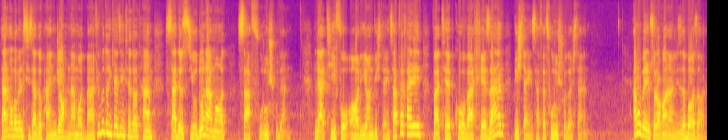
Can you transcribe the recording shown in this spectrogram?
در مقابل 350 نماد منفی بودند که از این تعداد هم 132 نماد صف فروش بودند. لطیف و آریان بیشترین صفحه خرید و تپکو و خزر بیشترین صفحه فروش رو داشتند اما بریم سراغ آنالیز بازار.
